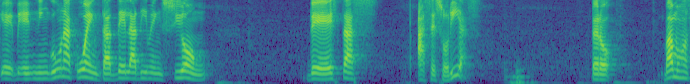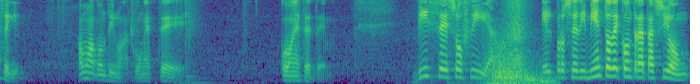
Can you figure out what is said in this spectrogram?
eh, ninguna cuenta de la dimensión de estas asesorías. Pero Vamos a seguir. Vamos a continuar con este, con este tema. Dice Sofía, el procedimiento de contratación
